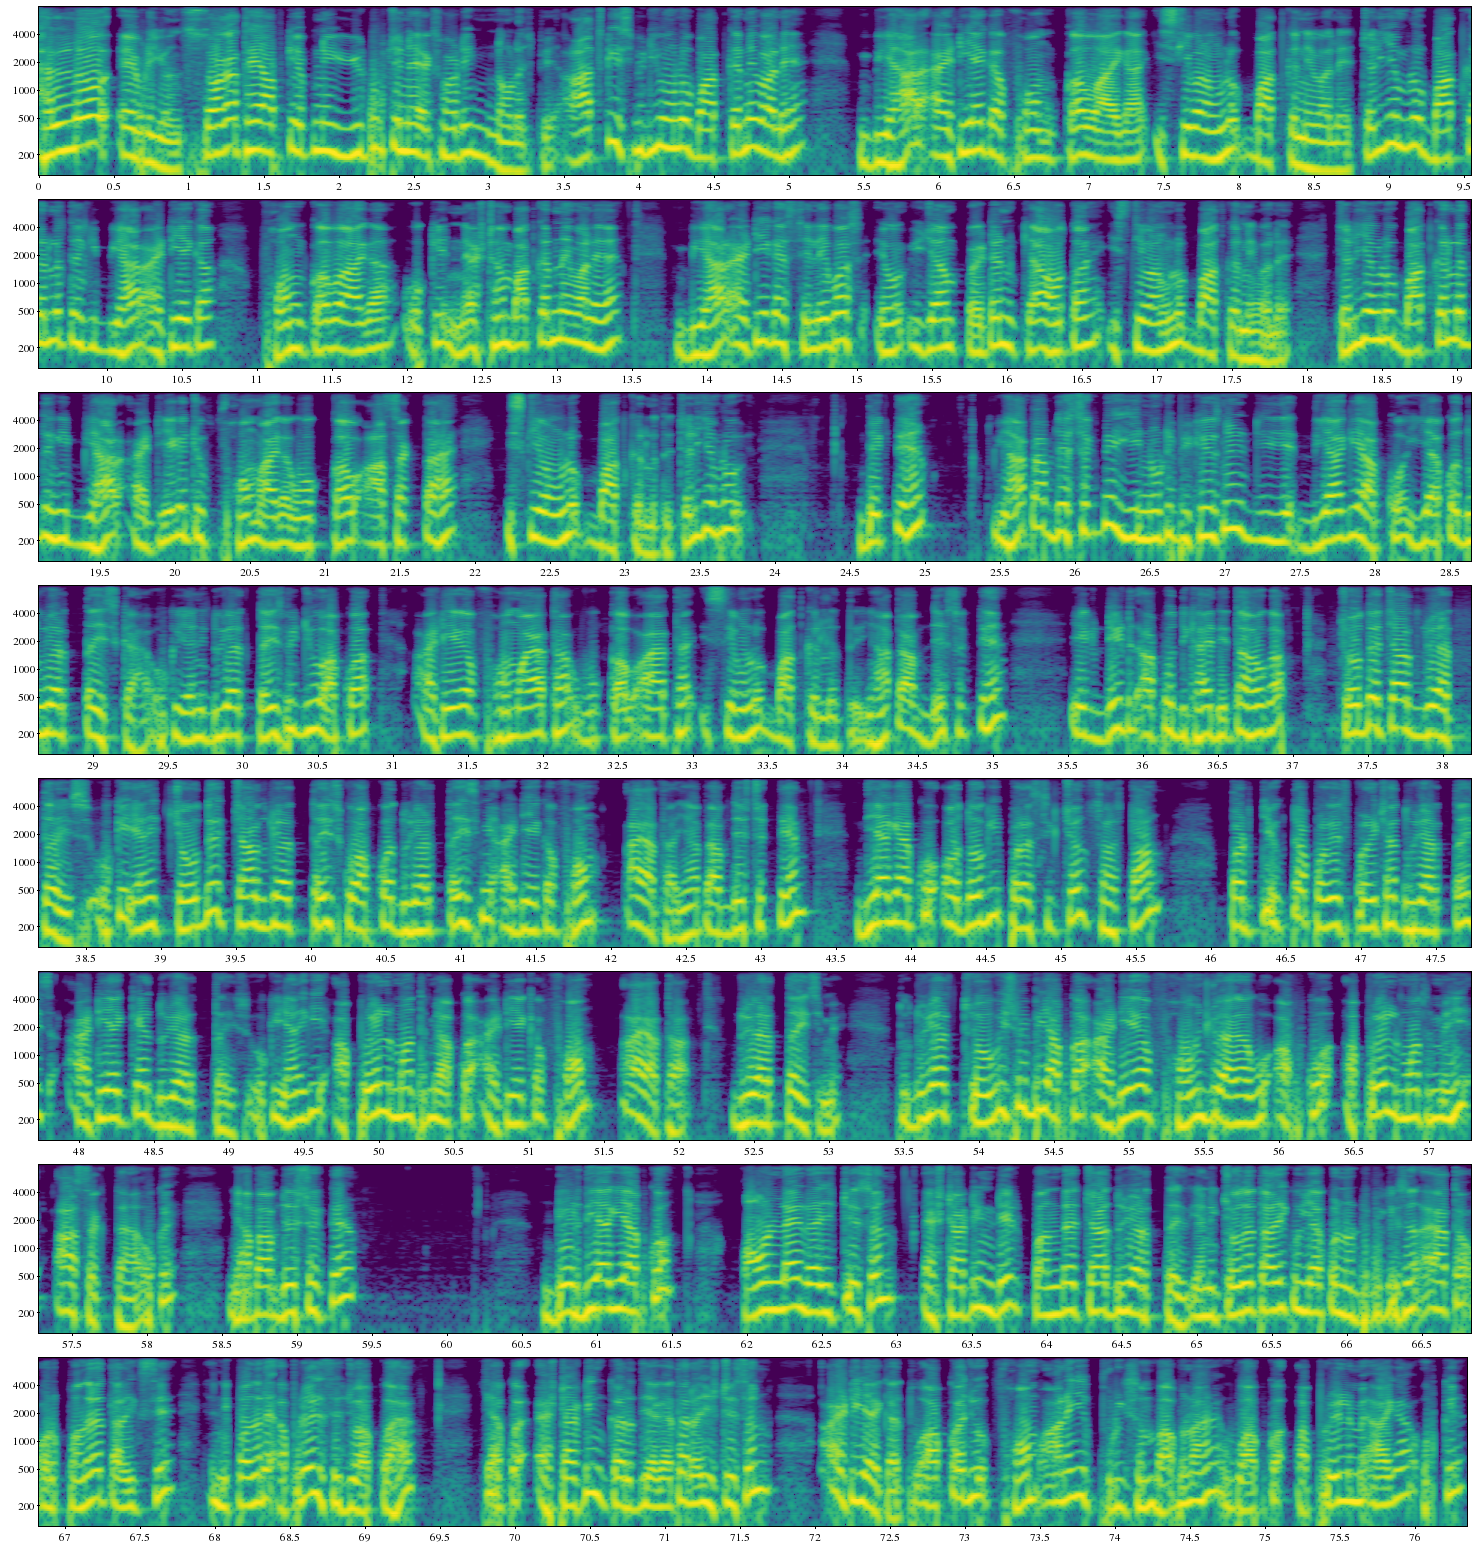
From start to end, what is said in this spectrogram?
Hello everyone स्वागत है आपके अपने यूट्यूब चैनल एक्समार्टिंग नॉलेज पे। आज की इस वीडियो में हम लोग बात करने वाले हैं, बिहार आईटीआई का फॉर्म कब आएगा, इसके बारे में हम लोग बात करने वाले हैं। चलिए हम लोग बात कर लेते हैं कि बिहार आईटीआई का फॉर्म कब आएगा। ओके नेक्स्ट हम बात करने वाले हैं, बिहार आईटीआई का सिलेबस एवं एग्ज़ाम पैटर्न क्या होता है, इसके बारे में हम लोग बात करने वाले हैं। चलिए हम लोग बात कर लेते हैं कि बिहार आईटीआई का जो फॉर्म आएगा, वो कब आ सकता है, इसके बारे में हम लोग बात कर लेते हैं। चलिए हम लोग देखते हैं। तो यहाँ पे आप देख सकते हैं, ये नोटिफिकेशन दिया गया आपको, ये आपका 2023 का है ओके यानी 2023 में जो आपका आई का फॉर्म आया था, वो कब आया था, इससे हम लोग बात कर लेते हैं। यहाँ पे आप देख सकते हैं, एक डेट आपको दिखाई देता होगा, चौदह चार दो हज़ार तेईस ओके यानी चौदह चार दो हज़ार तेईस को आपका दो हज़ार तेईस में आई का फॉर्म आया था। यहाँ पे आप देख सकते हैं, दिया गया आपको औद्योगिक प्रशिक्षण संस्थान, प्रतियोगिता प्रवेश परीक्षा 2023 आईटीआई के 2023 ओके यानी कि अप्रैल मंथ में आपका आईटीआई का फॉर्म आया था 2023 में। तो 2024 में भी आपका आईटीआई का फॉर्म जो आएगा वो आपको अप्रैल मंथ में ही आ सकता है, ओके? यहाँ पर आप देख सकते हैं। डेट दिया गया आपको, ऑनलाइन रजिस्ट्रेशन स्टार्टिंग डेट पंद्रह चार दो हज़ार तेईस, यानी चौदह तारीख को ये आपका नोटिफिकेशन आया था और पंद्रह तारीख से, यानी पंद्रह अप्रैल से जो आपका है, ये आपका स्टार्टिंग कर दिया गया था रजिस्ट्रेशन आईटीआई का। तो आपका जो फॉर्म आने की पूरी संभावना है, वो आपका अप्रैल में आएगा, ओके?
